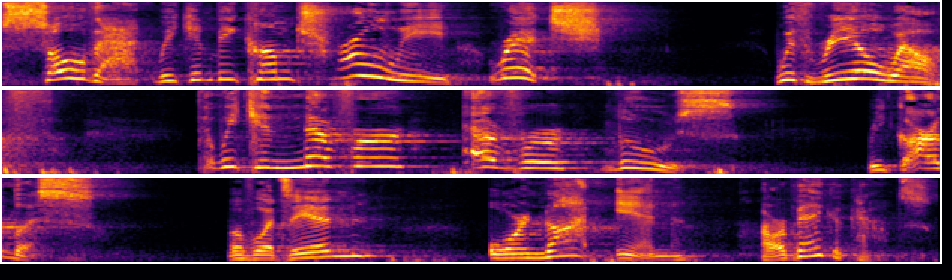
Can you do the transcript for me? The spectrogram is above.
so that we can become truly rich with real wealth that we can never ever lose regardless of what's in or not in our bank accounts.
